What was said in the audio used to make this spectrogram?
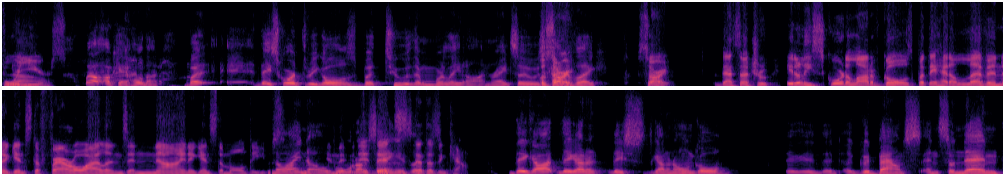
four no. years. Well, okay, hold on, but eh, they scored three goals, but two of them were late on, right? So it was oh, kind of like sorry, that's not true. Italy scored a lot of goals, but they had 11 against the Faroe Islands and nine against the Maldives. No, I know, but what I'm saying is like, that doesn't count. They got they got a they got an own goal, a, a, good bounce, and so then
